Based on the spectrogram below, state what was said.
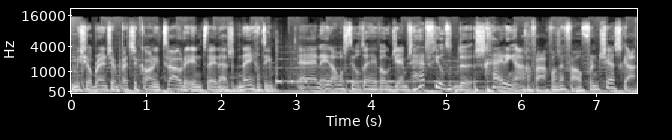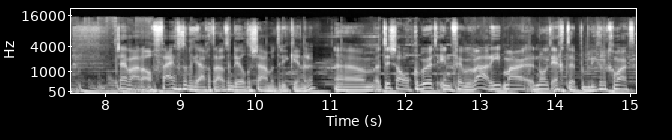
Michelle Branch en Patrick Carney trouwden in 2019. En in alle stilte heeft ook James Hetfield de scheiding aangevraagd van zijn vrouw Francesca. Zij waren al 25 jaar getrouwd en deelden samen drie kinderen. Ehm, het is al gebeurd in februari, maar nooit echt eh, publiekelijk gemaakt.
